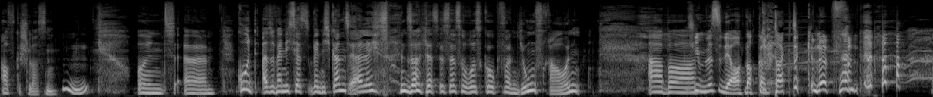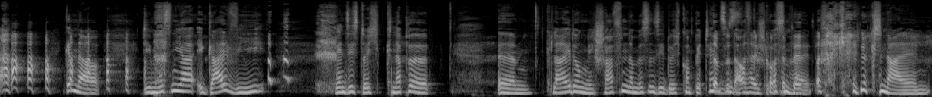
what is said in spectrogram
aufgeschlossen. Und äh, gut, also wenn ich jetzt, wenn ich ganz ehrlich sein soll, das ist das Horoskop von Jungfrauen. Aber die müssen ja auch noch Kontakte knüpfen. Genau. Die müssen ja, egal wie, wenn sie es durch knappe ähm, Kleidung nicht schaffen, dann müssen sie durch Kompetenz und halt Aufgeschlossenheit kompetent- knallen.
